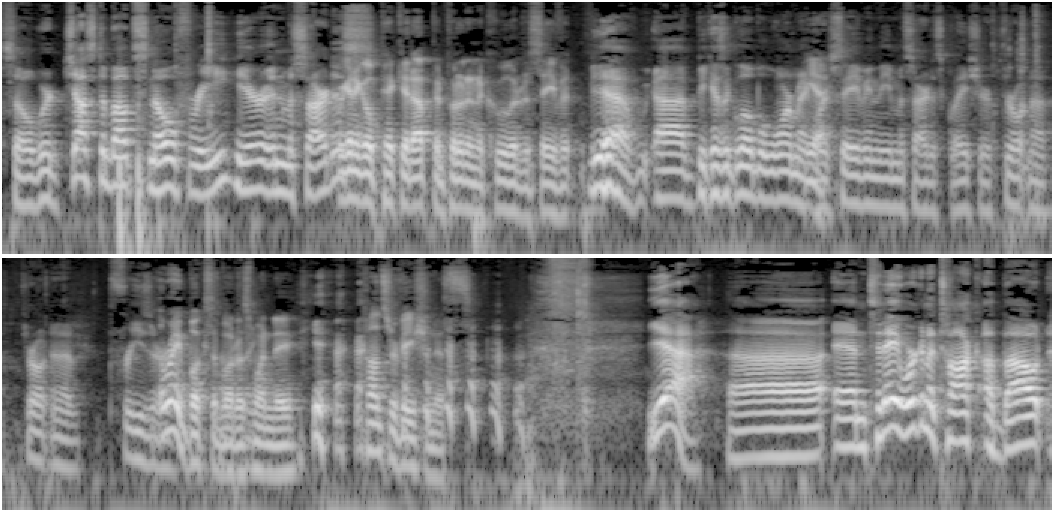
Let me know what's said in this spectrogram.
So we're just about snow free here in Masardis. We're gonna go pick it up and put it in a cooler to save it. Yeah, uh, because of global warming, Yeah. we're saving the Masardis Glacier. Throw it in a throw it in a freezer. I'll write books about us one day. Yeah. Conservationists. Yeah, uh, and today we're going to talk about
